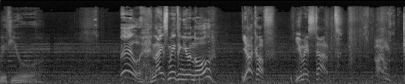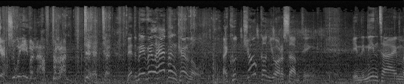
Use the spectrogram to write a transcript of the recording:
with you. Well, nice meeting you and all. Yakov, you may start. I'll get you even after I'm dead. That may well happen, Colonel. I could choke on you or something. In the meantime,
